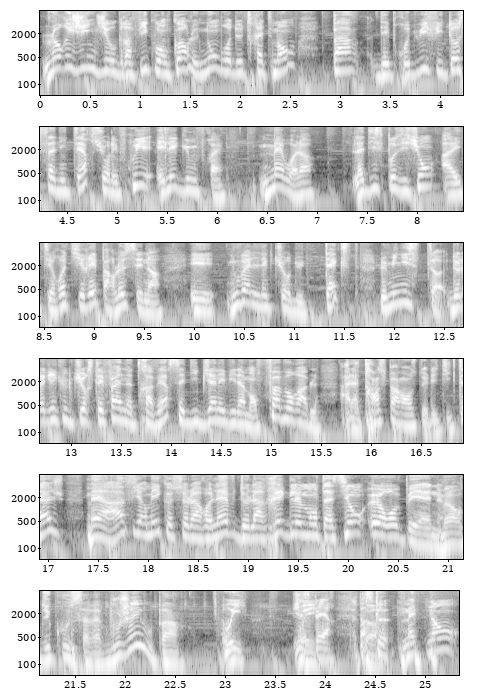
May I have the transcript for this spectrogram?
l'origine géographique ou encore le nombre de traitements par des produits phytosanitaires sur les fruits et légumes frais. Mais voilà, la disposition a été retirée par le Sénat. Et nouvelle lecture du texte, le ministre de l'Agriculture Stéphane Travers s'est dit bien évidemment favorable à la transparence de l'étiquetage, mais a affirmé que cela relève de la réglementation européenne. Mais alors du coup, ça va bouger ou pas? Oui. J'espère. Oui, Parce que maintenant,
